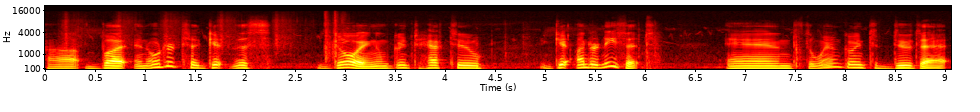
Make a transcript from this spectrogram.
Uh, but in order to get this going I'm going to have to get underneath it and the way I'm going to do that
